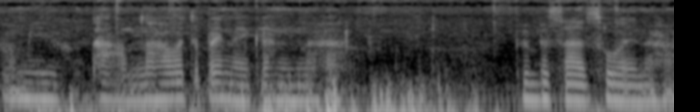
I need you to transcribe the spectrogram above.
ก็มีถามนะคะว่าจะไปไหนกันนะคะ เป็นภาษาสวยนะคะ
